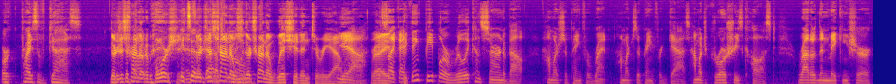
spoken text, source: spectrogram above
or price of gas. They're It's just trying to about abortion. It's It's They're just about trying to they're trying to wish it into reality. yeah, Right. It's like I think people are really concerned about how much they're paying for rent, how much they're paying for gas, how much groceries cost, rather than making sure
